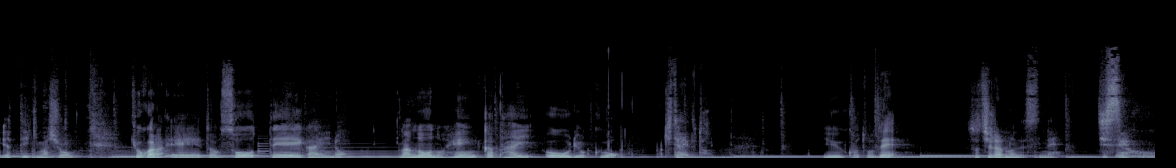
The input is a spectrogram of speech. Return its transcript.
やっていきましょう。今日から、えーと、想定外の、まあ、脳の変化対応力を鍛えるということでそちらのですね実践法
